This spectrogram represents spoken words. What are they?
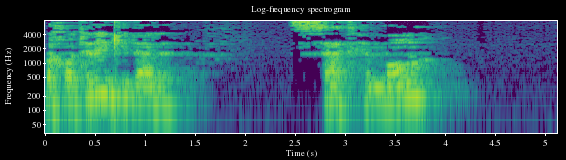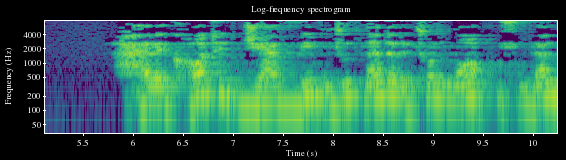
به خاطر اینکه در سطح ماه حرکات جوی وجود نداره چون ماه اصولا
